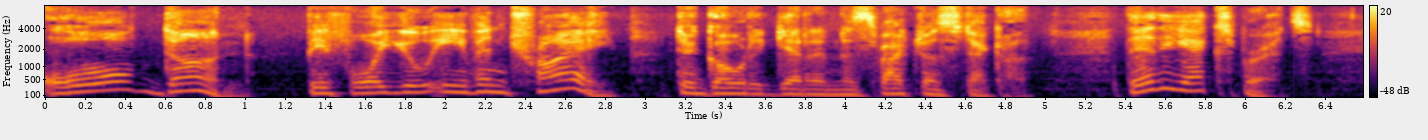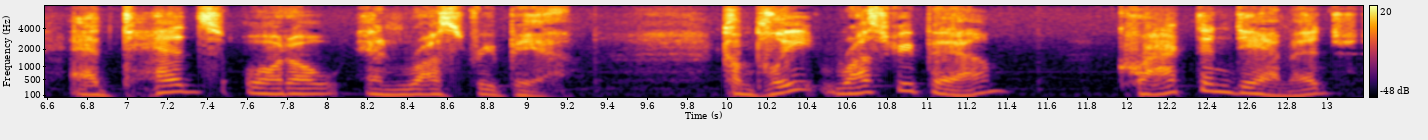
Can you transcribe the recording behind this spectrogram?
all done before you even try to go to get an inspection sticker. They're the experts at Ted's Auto and Rust Repair complete rust repair, cracked and damaged,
